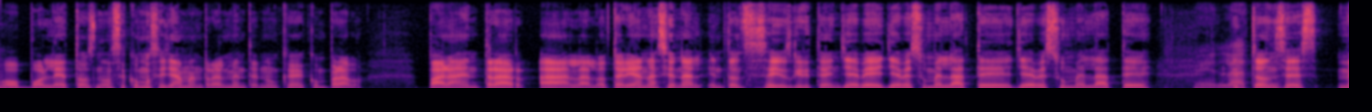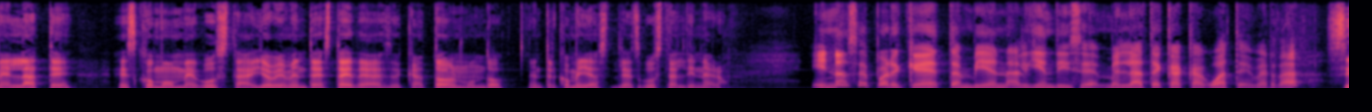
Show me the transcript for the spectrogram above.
o boletos, no sé cómo se llaman realmente, nunca he comprado, para entrar a la Lotería Nacional. Entonces ellos gritan, lleve, lleve su melate, lleve su melate. melate. Entonces, melate es como me gusta. Y obviamente esta idea es de que a todo el mundo, entre comillas, les gusta el dinero. Y no sé por qué también alguien dice melate cacahuate, ¿verdad? Sí,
